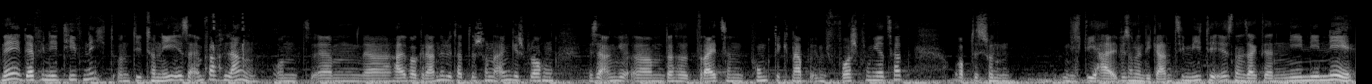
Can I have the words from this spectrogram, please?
Nee, definitiv nicht. Und die Tournee ist einfach lang. Und ähm, der Halvor hat das schon angesprochen, dass er, ange ähm, dass er 13 Punkte knapp im Vorsprung jetzt hat. Ob das schon nicht die halbe, sondern die ganze Miete ist. Und dann sagt er, nee, nee, nee,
